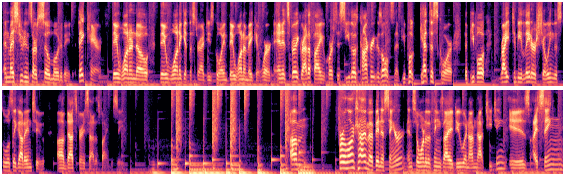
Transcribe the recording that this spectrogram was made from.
And my students are so motivated. They care. They want to know. They want to get the strategies going. They want to make it work. And it's very gratifying, of course, to see those concrete results that people get the score, that people write to me later showing the schools they got into. Um, that's very satisfying to see. Um, for a long time i've been a singer and so one of the things i do when i'm not teaching is i sing.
